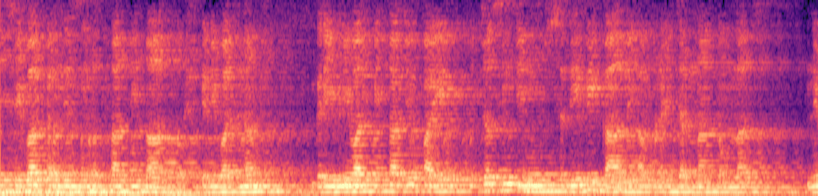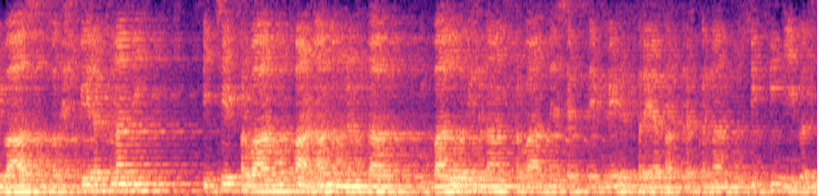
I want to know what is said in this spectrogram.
ਸੇਵਾ ਕਰਨ ਦੀ ਸਮਰੱਥਾ ਦੀ ਦਾਤ ਬਖਸ਼ ਕੇ ਨਿਵਾਜਣਾ। ਗਰੀਬ ਨਿਵਾਜ ਪਿਤਾ ਜੀ ਭਾਈ ਉਜਲ ਸਿੰਘ ਜੀ ਨੂੰ ਸਦੀਵੀ ਕਾਲ ਲਈ ਆਪਣੇ ਚਰਨਾਂ ਕਮਲਾਂ 'ਚ ਨਿਵਾਸ ਬਖਸ਼ ਕੇ ਰੱਖਣਾ ਜੀ। ਪਿੱਛੇ ਪਰਿਵਾਰ ਨੂੰ ਭਾਣਾ ਮੰਨਣ ਦਾ ਬਲ ਬਖਸ਼ਣਾ, ਪਰਿਵਾਰ ਦੇ ਸਿਰ ਤੇ ਮਿਹਰ ਭਰਿਆ ਹੱਥ ਰੱਖਣਾ ਸਿੱਖੀ ਜੀਵਨ,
